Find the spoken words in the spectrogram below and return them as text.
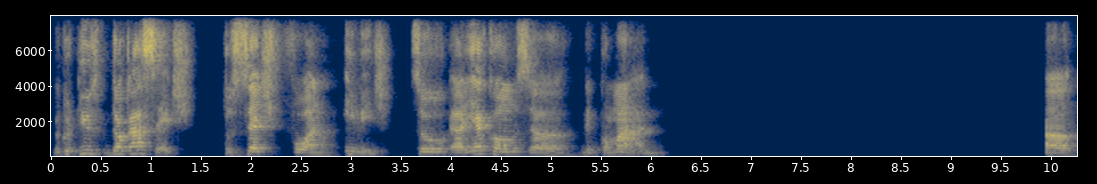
we could use Docker search to search for an image. So uh, here comes uh, the command uh,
